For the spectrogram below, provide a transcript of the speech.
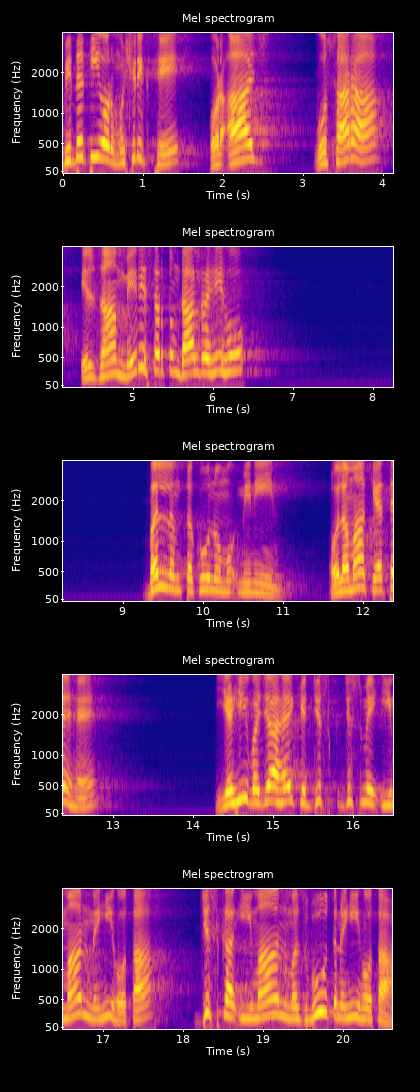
بدتی اور مشرق تھے، اور آج وہ سارا الزام میرے سر تم ڈال رہے ہو۔ بلم تکون مؤمنین، علماء کہتے ہیں، یہی وجہ ہے کہ جس جس میں ایمان نہیں ہوتا، جس کا ایمان مضبوط نہیں ہوتا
